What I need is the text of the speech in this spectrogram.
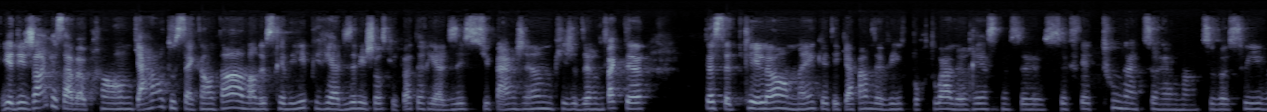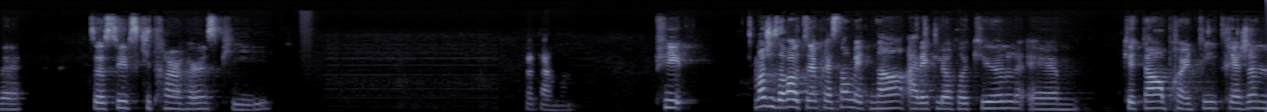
il y a des gens que ça va prendre 40 ou 50 ans avant de se réveiller puis réaliser les choses que toi, tu as réalisées super jeune. Puis je veux dire, une fois que tu as cette clé-là en main, que tu es capable de vivre pour toi, le reste se, fait tout naturellement. Tu vas suivre, tu vas suivre ce qui te rend heureuse, puis... Totalement. Puis, moi, je veux savoir, as-tu l'impression maintenant, avec le recul, euh, que tu as emprunté très jeune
